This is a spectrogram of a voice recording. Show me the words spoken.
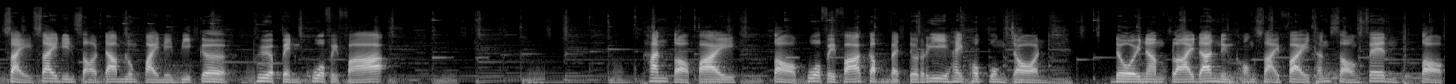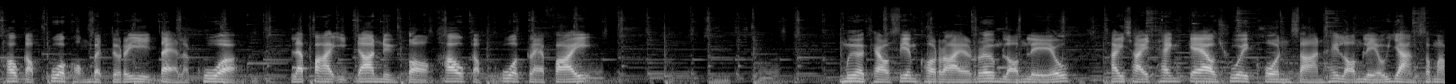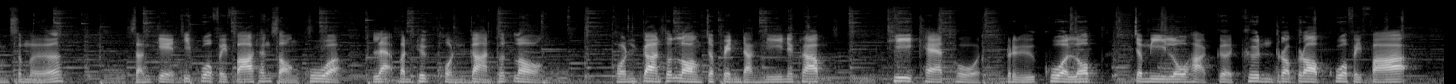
ใส่ไส้ดินสอดำลงไปในบีเกอร์ เพื่อเป็นขั้วไฟฟ้า ขั้นต่อไปต่อขั้วไฟฟ้ากับแบตเตอรี่ให้ครบวงจร โดยนำปลายด้านหนึ่งของสายไฟทั้งสองเส้น ต่อเข้ากับขั้วของแบตเตอรี่แต่ละขั้ว และปลายอีกด้านหนึ่งต่อเข้ากับขั้วแกรไฟต์เมื่อแคลเซียมคลอไรด์เริ่มหลอมเหลว ให้ใช้แท่งแก้วช่วยคนสารให้หลอมเหลวอย่างสม่ำเสมอ สังเกตที่ขั้วไฟฟ้าทั้งสองขั้ว และบันทึกผลการทดลอง ผลการทดลองจะเป็นดังนี้นะครับ ที่แคโทดหรือขั้วลบ จะมีโลหะเกิดขึ้นรอบๆขั้วไฟฟ้า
